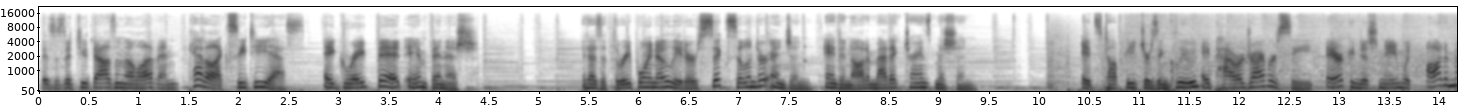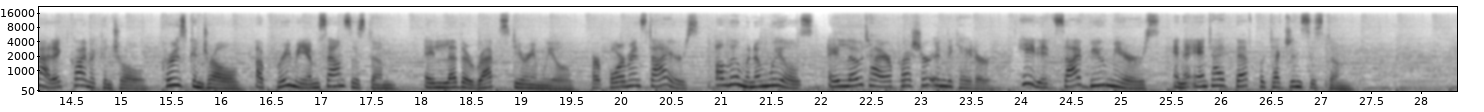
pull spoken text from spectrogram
This is a 2011 Cadillac CTS, a great fit and finish. It has a 3.0-liter six-cylinder engine and an automatic transmission. Its top features include a power driver's seat, air conditioning with automatic climate control, cruise control, a premium sound system, a leather-wrapped steering wheel, performance tires, aluminum wheels, a low tire pressure indicator, heated side view mirrors, and an anti-theft protection system.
